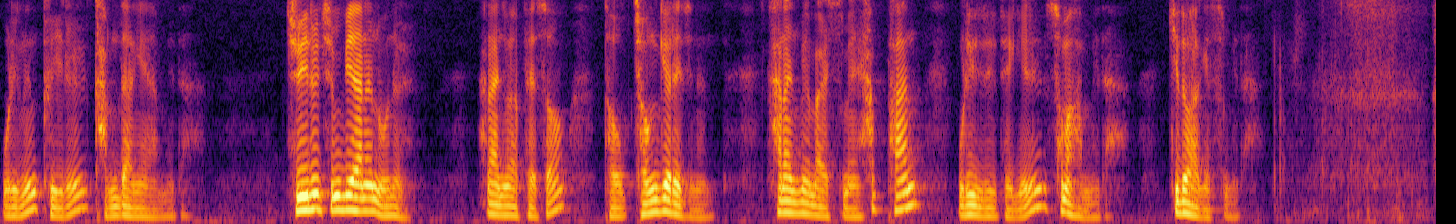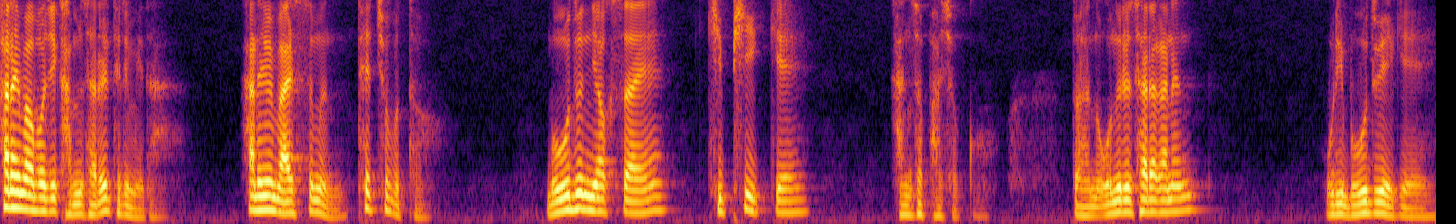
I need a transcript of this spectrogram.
우리는 그 일을 감당해야 합니다. 주의를 준비하는 오늘 하나님 앞에서 더욱 정결해지는 하나님의 말씀에 합한 우리들이 되길 소망합니다. 기도하겠습니다. 하나님 아버지 감사를 드립니다. 하나님의 말씀은 태초부터 모든 역사에 깊이 있게 간섭하셨고 또한 오늘을 살아가는 우리 모두에게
